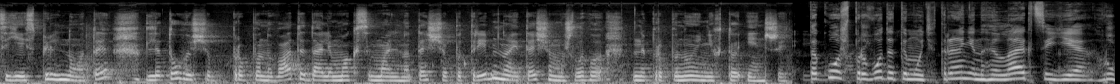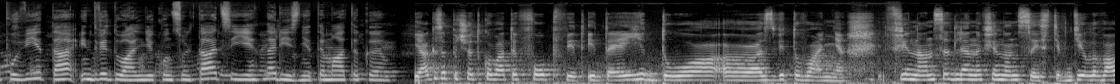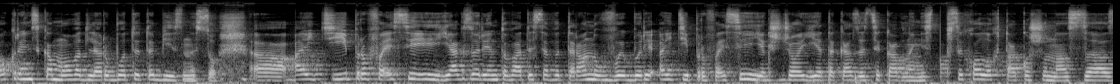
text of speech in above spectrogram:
цієї спільноти для того, щоб пропонувати далі максимально правильно, те, що потрібно, і те, що можливо не пропонує ніхто інший. Також проводитимуть тренінги, лекції, групові та індивідуальні консультації на різні тематики. Як започаткувати ФОП від ідеї до е, звітування, фінанси для нефінансистів, ділова українська мова для роботи та бізнесу, it професії, як зорієнтуватися ветерану в виборі it професії, якщо є така зацікавленість. Психолог також у нас е,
